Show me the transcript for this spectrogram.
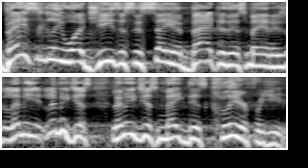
Basically, what Jesus is saying back to this man is let me, let me, just, let me just make this clear for you.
